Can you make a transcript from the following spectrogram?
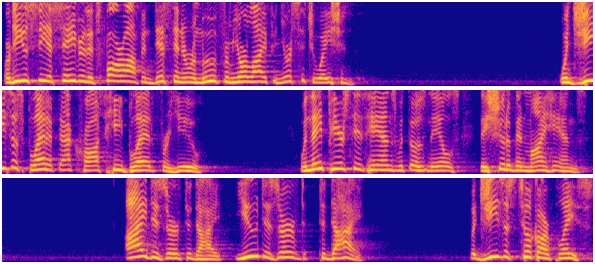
Or do you see a Savior that's far off and distant and removed from your life and your situation? When Jesus bled at that cross, he bled for you. When they pierced his hands with those nails, they should have been my hands. I deserved to die. You deserved to die. But Jesus took our place.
